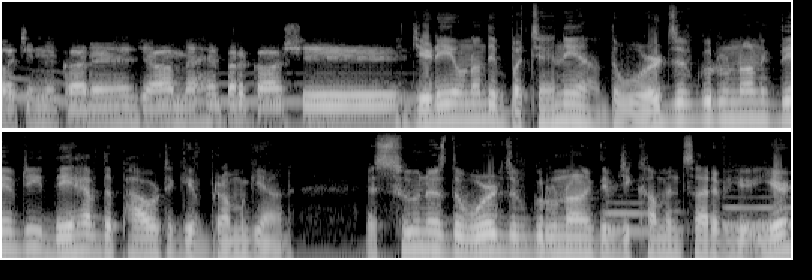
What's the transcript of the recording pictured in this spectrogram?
ਬਚਨ ਕਰਨ ਜਾ ਮਹਿ ਪ੍ਰਕਾਸ਼ੇ ਜਿਹੜੇ ਉਹਨਾਂ ਦੇ ਬਚਨ ਆ the words of guru nanak dev ji they have the power to give brahm gyan as soon as the words of guru nanak dev ji come inside of your ear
